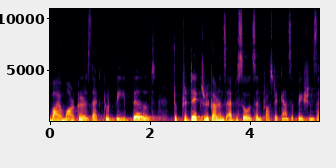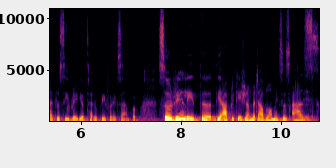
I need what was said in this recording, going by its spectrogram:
biomarkers that could be built to predict recurrence episodes in prostate cancer patients that receive radiotherapy, for example. So really, the, the application of metabolomics is as it's,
